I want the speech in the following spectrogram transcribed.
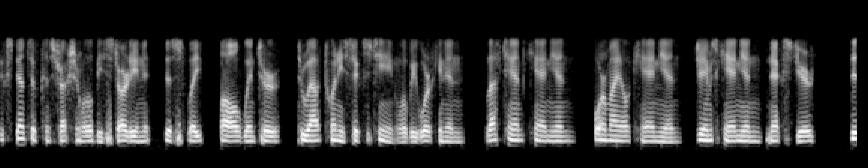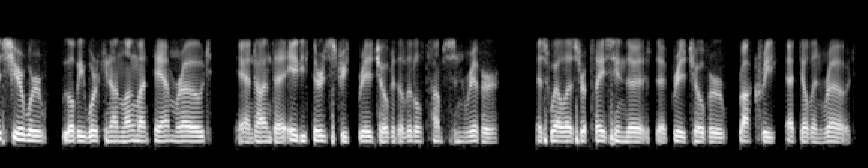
extensive construction will be starting this late fall, winter throughout 2016. We'll be working in Left Hand Canyon, Four Mile Canyon, James Canyon next year. This year we're, we'll be working on Longmont Dam Road and on the 83rd Street Bridge over the Little Thompson River, as well as replacing the, the bridge over Rock Creek at Dillon Road.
